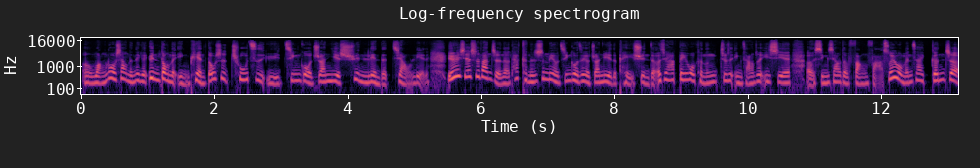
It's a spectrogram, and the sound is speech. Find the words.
呃网络上的那个运动的影片都是出自于经过专业训练的教练。有一些示范者呢，他可能是没有经过这个专业的培训的，而且他背后可能就是隐藏着一些呃行销的方法。所以我们在跟着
